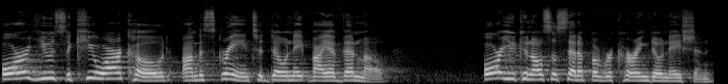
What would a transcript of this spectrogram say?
or use the QR code on the screen to donate via Venmo. Or you can also set up a recurring donation.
